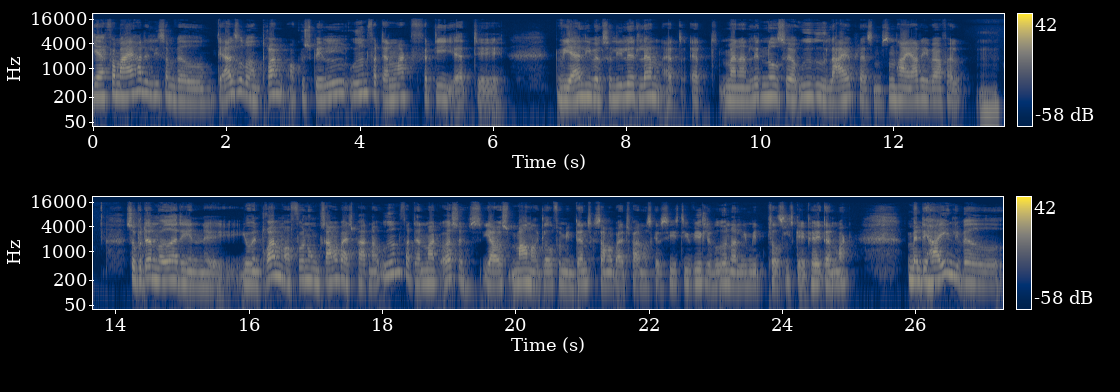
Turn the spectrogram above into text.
Ja, for mig har det ligesom været... Det har altid været en drøm at kunne spille uden for Danmark, fordi at... Øh... Vi er alligevel så lille et land, at, at man er lidt nødt til at udvide legepladsen. Sådan har jeg det i hvert fald. Mm-hmm. Så på den måde er det en, øh, jo en drøm at få nogle samarbejdspartnere uden for Danmark også. Jeg er også meget, meget glad for mine danske samarbejdspartnere, skal det siges. De er virkelig vidunderlige i mit pladselskab her i Danmark. Men det har egentlig været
